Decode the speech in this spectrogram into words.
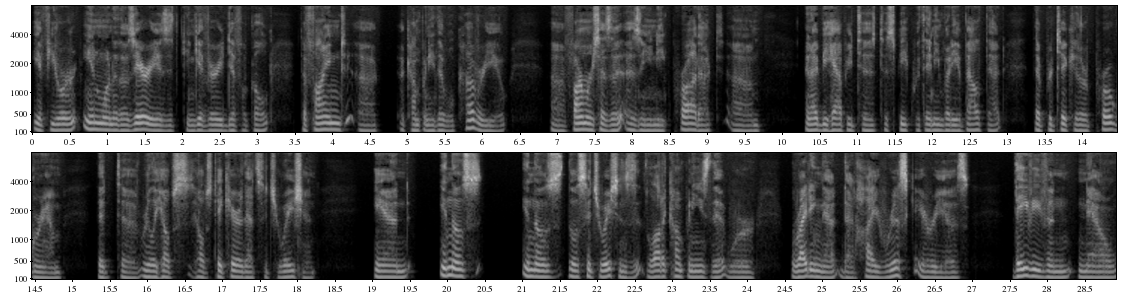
if you're in one of those areas, it can get very difficult to find uh, a company that will cover you. Uh, Farmers has a has a unique product, um, and I'd be happy to to speak with anybody about that that particular program that uh, really helps helps take care of that situation. And in those in those those situations, a lot of companies that were writing that that high risk areas, they've even now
